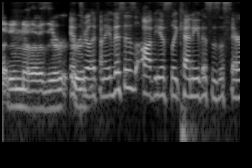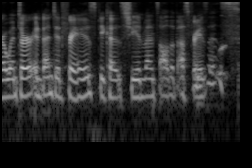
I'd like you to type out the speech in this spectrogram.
I didn't know that was your. It's really funny. This is obviously Kenny. This is a Sarah Winter invented phrase because she invents all the best phrases.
